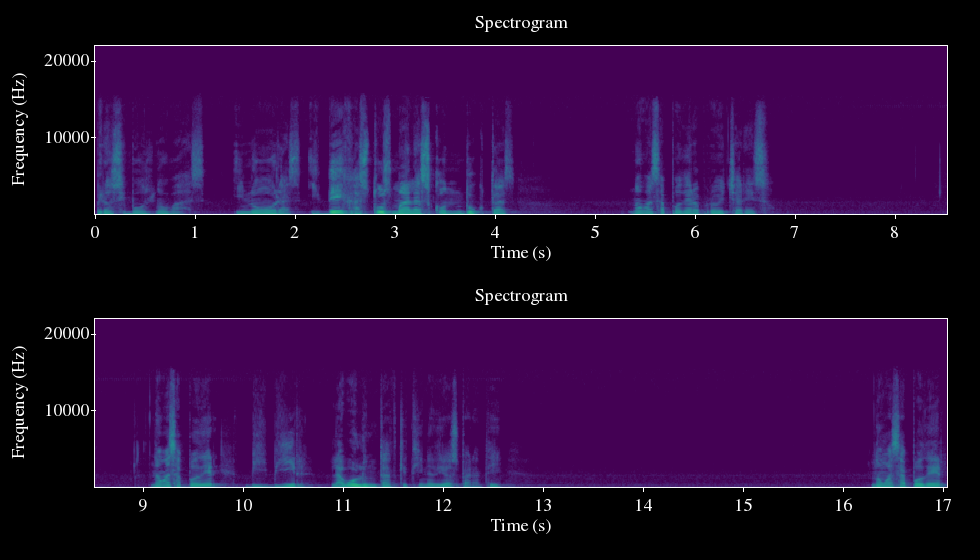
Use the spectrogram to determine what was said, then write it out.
Pero si vos no vas ignoras y dejas tus malas conductas, no vas a poder aprovechar eso. No vas a poder vivir la voluntad que tiene Dios para ti. No vas a poder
